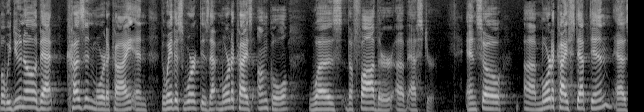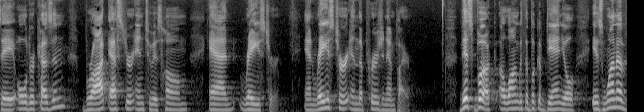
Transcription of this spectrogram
but we do know that cousin Mordecai, and the way this worked is that Mordecai's uncle was the father of Esther. And so uh, Mordecai stepped in as a older cousin, brought Esther into his home, and raised her, and raised her in the Persian Empire. This book, along with the book of Daniel, is one of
